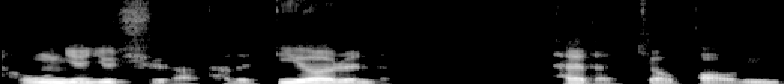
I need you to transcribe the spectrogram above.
同年就娶了他的第二任的太太，叫宝林。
